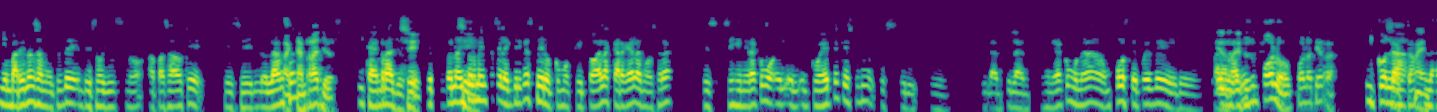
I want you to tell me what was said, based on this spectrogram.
y, en varios lanzamientos de, de Soyuz, ¿no? Ha pasado que, que se lo lanzan. Caen rayos. Y caen rayos. Sí. De pronto no hay tormentas eléctricas, pero como que toda la carga de la atmósfera pues se genera como el, el, cohete que es un, pues, el, eh, la, genera como una, un poste pues de... de para eso es un polo, un polo a tierra. Y con la, la,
